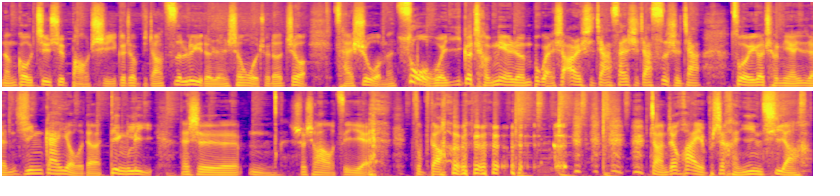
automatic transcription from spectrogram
能够继续保持一个就比较自律的人生。我觉得这才是我们作为一个成年人，不管是二十加、三十加、四十加，作为一个成年人应该有的定力。但是，嗯，说实话，我自己也 做不到。讲这话也不是很硬气啊，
